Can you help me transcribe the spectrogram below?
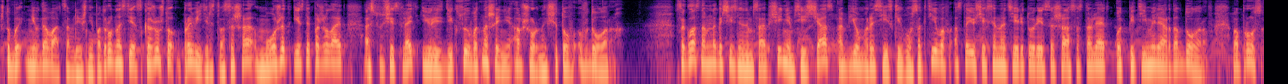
Чтобы не вдаваться в лишние подробности, скажу, что правительство США может, если пожелает, осуществлять юрисдикцию в отношении офшорных счетов в долларах. Согласно многочисленным сообщениям, сейчас объем российских госактивов, остающихся на территории США, составляет от 5 миллиардов долларов. Вопрос,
